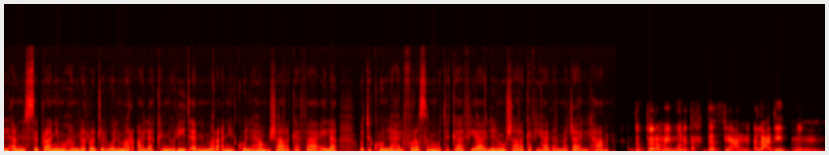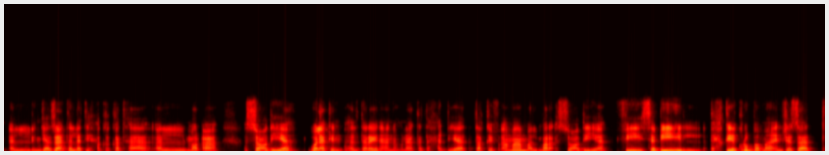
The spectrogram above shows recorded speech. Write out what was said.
الأمن السبراني مهم للرجل والمرأة لكن نريد أن المرأة أن يكون لها مشاركة فاعلة وتكون لها الفرص المتكافئة للمشاركة في هذا المجال الهام. دكتورة ميمونة تحدثت عن العديد من الإنجازات التي حققتها المرأة السعودية ولكن هل ترين أن هناك تحديات تقف أمام المرأة السعودية في سبيل تحقيق ربما إنجازات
